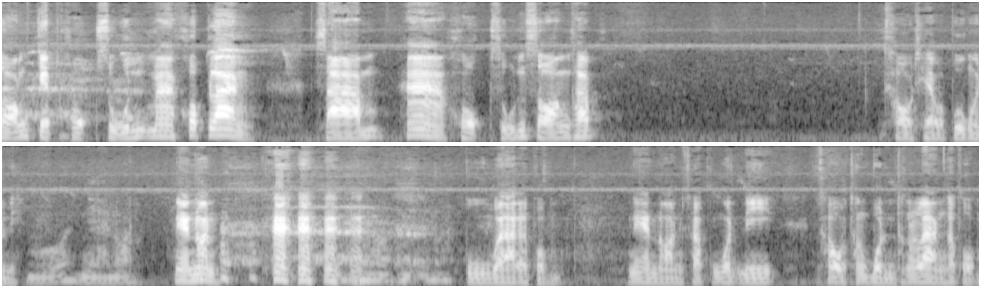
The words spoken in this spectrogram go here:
สองเจ็ดหกศูนย์มาครบล่างสามห้าหกศูนย์สองครับ เข้าแถวปูกันนี่โอ้ยแน่นอนแน่นอน ปูวาครับผม แน่นอนครับ งวดนี้เข้าทั้งบนทั้งล่างครับผม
